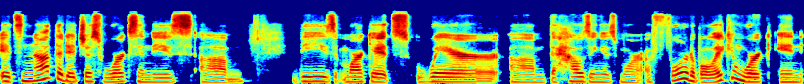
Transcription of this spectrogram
it's not that it just works in these um, these markets where um, the housing is more affordable. It can work in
